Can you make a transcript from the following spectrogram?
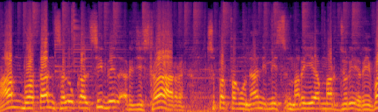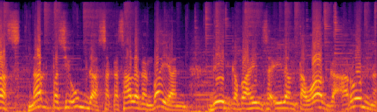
Ang buhatan sa local civil registrar sa pagpanguna ni Miss Maria Marjorie Rivas nagpasiugda sa kasalan ng bayan din kabahin sa ilang tawag aron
